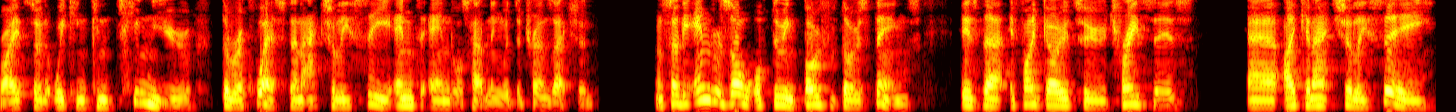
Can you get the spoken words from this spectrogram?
right? So that we can continue the request and actually see end to end what's happening with the transaction. And so the end result of doing both of those things is that if I go to traces, uh, I can actually see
